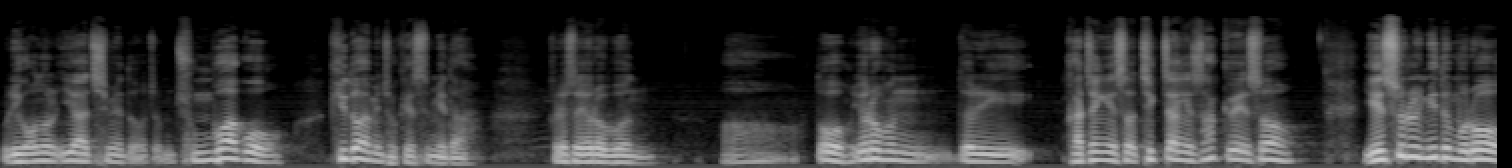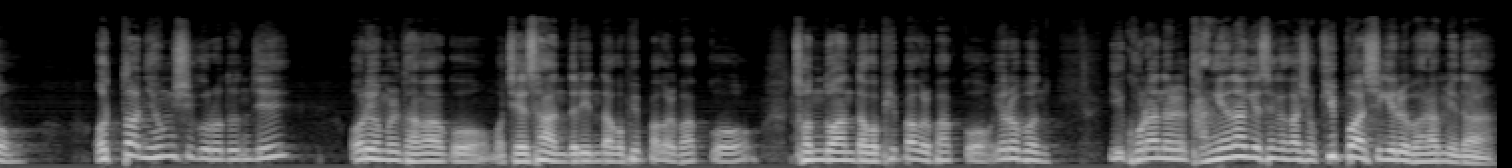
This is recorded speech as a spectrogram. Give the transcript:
우리가 오늘 이 아침에도 좀 중보하고 기도하면 좋겠습니다. 그래서 여러분 어, 또 여러분들이 가정에서 직장에서 학교에서 예수를 믿음으로 어떤 형식으로든지 어려움을 당하고 뭐 제사 안 드린다고 핍박을 받고 전도한다고 핍박을 받고 여러분 이 고난을 당연하게 생각하시고 기뻐하시기를 바랍니다.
